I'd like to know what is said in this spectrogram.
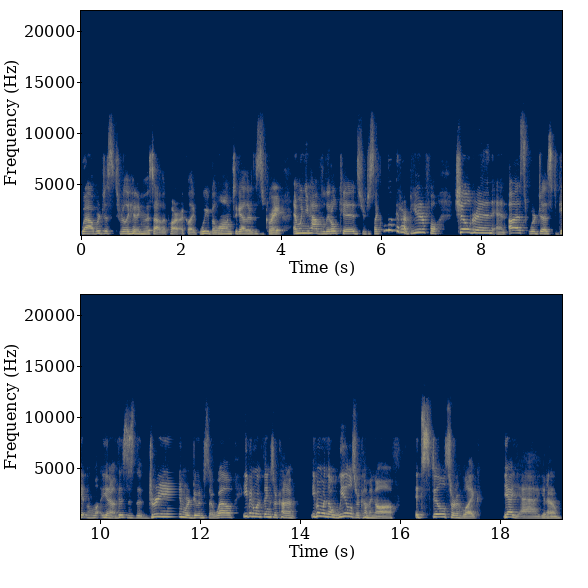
wow, we're just really hitting this out of the park. Like we belong together. This is great. And when you have little kids, you're just like, look at our beautiful children and us. We're just getting, you know, this is the dream. We're doing so well. Even when things are kind of, even when the wheels are coming off, it's still sort of like, yeah, yeah, you know,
